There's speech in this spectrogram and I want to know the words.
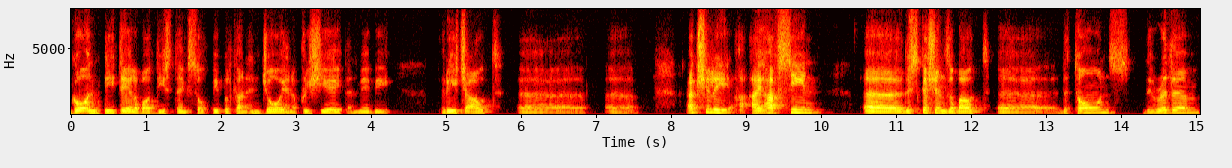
go in detail about these things so people can enjoy and appreciate and maybe reach out. Uh, uh, actually, I have seen uh, discussions about uh, the tones, the rhythm,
